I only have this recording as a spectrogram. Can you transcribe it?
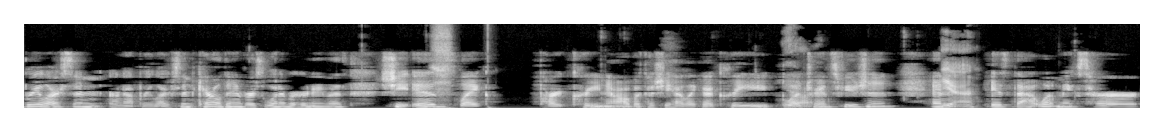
Brie Larson, or not Brie Larson, Carol Danvers, whatever her name is, she is, like, part Kree now because she had, like, a Kree blood Yeah. transfusion. And Yeah. is that what makes her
